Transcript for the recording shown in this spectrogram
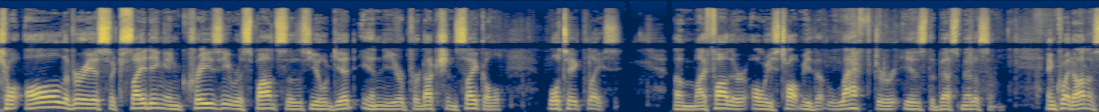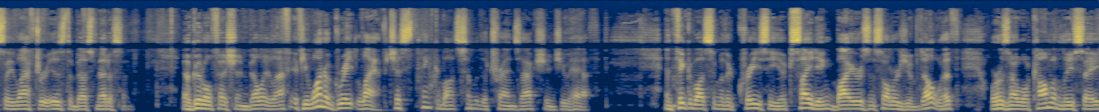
to all the various exciting and crazy responses you'll get in your production cycle will take place. Um, my father always taught me that laughter is the best medicine. And quite honestly, laughter is the best medicine a good old fashioned belly laugh. If you want a great laugh, just think about some of the transactions you have and think about some of the crazy, exciting buyers and sellers you've dealt with. Or, as I will commonly say,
